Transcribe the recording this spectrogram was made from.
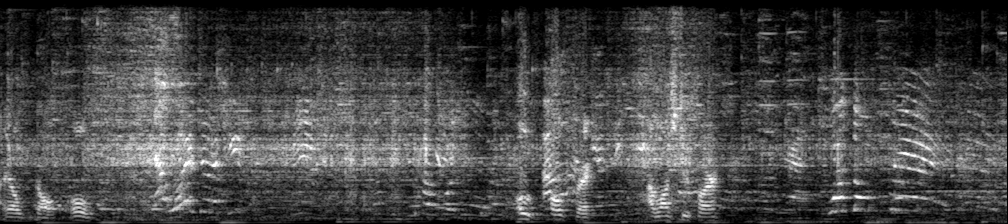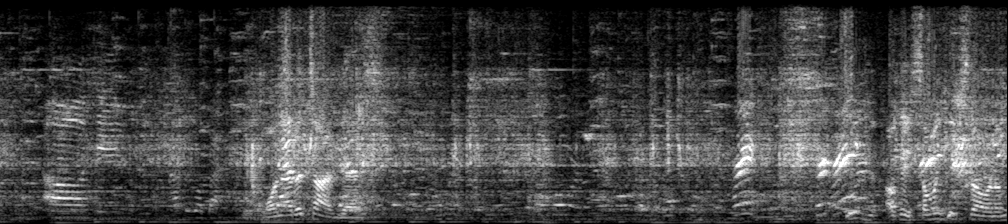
I opened golf. Oh. Oh, oh frick. I launched too far. What the frick? oh. I have to go back. One at a time, guys. Frick. Frick. Frick. Okay, someone keeps throwing them. I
